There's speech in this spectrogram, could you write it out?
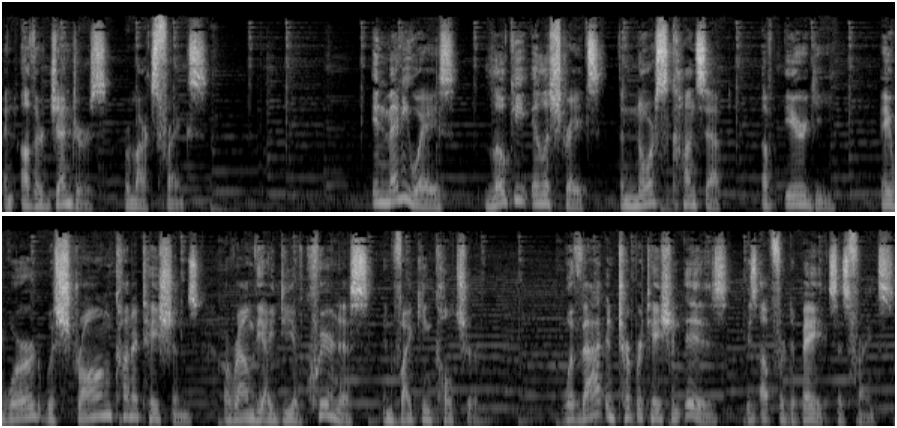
and other genders, remarks Franks. In many ways, Loki illustrates the Norse concept of Ergi, a word with strong connotations around the idea of queerness in Viking culture. What that interpretation is, is up for debate, says Franks.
